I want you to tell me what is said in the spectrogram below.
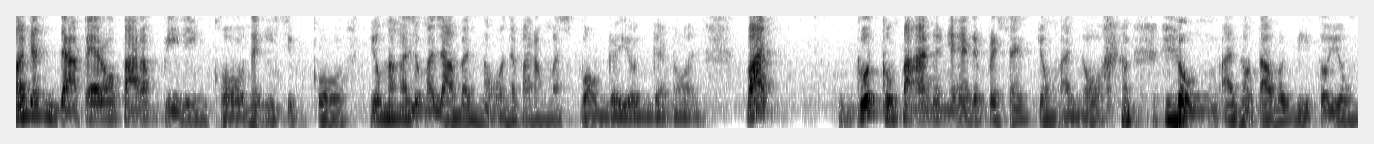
Maganda pero parang feeling ko, naisip ko, yung mga lumalaban noon na parang mas bongga yon ganon. But, good kung paano niya i-represent yung ano, yung ano tawag dito, yung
